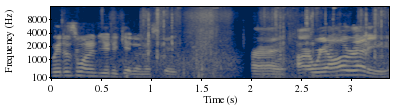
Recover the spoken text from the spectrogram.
We just wanted you to get an escape. Alright, are we all ready?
